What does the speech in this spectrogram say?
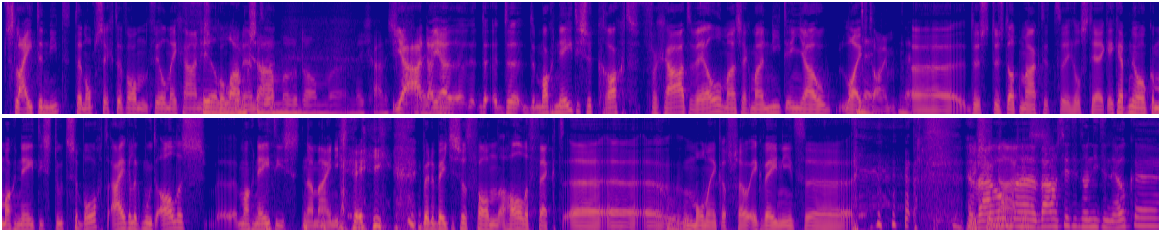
slijten niet ten opzichte van veel mechanische veel componenten. langzamer dan uh, mechanische Ja, nou ja, de, de, de, magnetische kracht vergaat wel, maar zeg maar niet in jouw lifetime. Nee, nee. Uh, dus, dus dat maakt het uh, heel sterk. Ik heb nu ook een magnetisch toetsenbord. Eigenlijk moet alles magnetisch, naar mijn idee. ik ben een beetje een soort van Hall effect monnik of zo. Ik weet niet. en waarom, waarom zit hij dan niet in elke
